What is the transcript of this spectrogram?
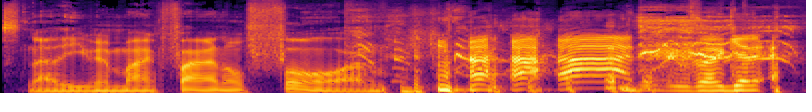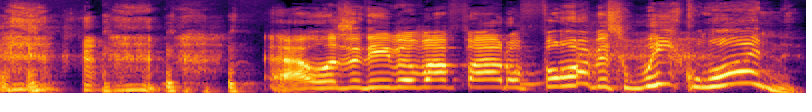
It's not even my final form. I was gonna get it. that wasn't even my final form. It's week one.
